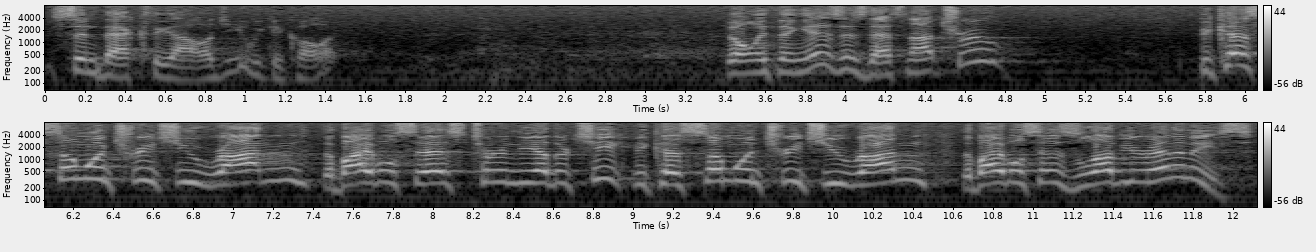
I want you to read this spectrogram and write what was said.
Sin back theology, we could call it. The only thing is, is that's not true. Because someone treats you rotten, the Bible says turn the other cheek. Because someone treats you rotten, the Bible says love your enemies.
